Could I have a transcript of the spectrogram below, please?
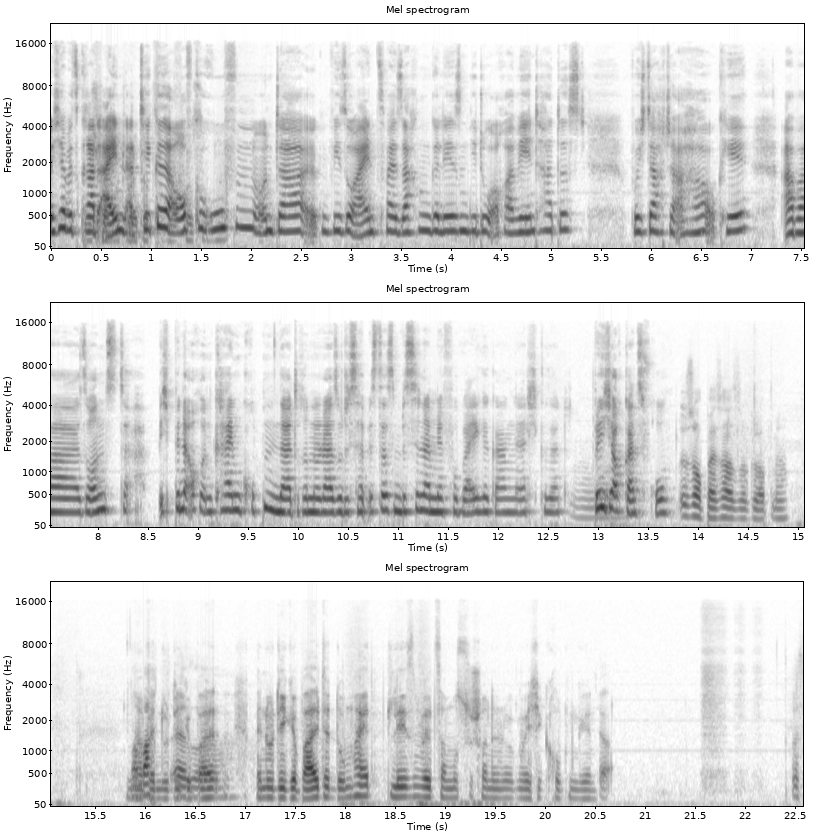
Ich habe jetzt gerade einen Artikel aufgerufen und da irgendwie so ein, zwei Sachen gelesen, die du auch erwähnt hattest, wo ich dachte, aha, okay. Aber sonst, ich bin auch in keinen Gruppen da drin oder so, deshalb ist das ein bisschen an mir vorbeigegangen, ehrlich gesagt. Bin ich auch ganz froh. ist auch besser so, glaub mir. Na, macht wenn, du die also- gebal- wenn du die geballte Dummheit lesen willst, dann musst du schon in irgendwelche Gruppen gehen. Das,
